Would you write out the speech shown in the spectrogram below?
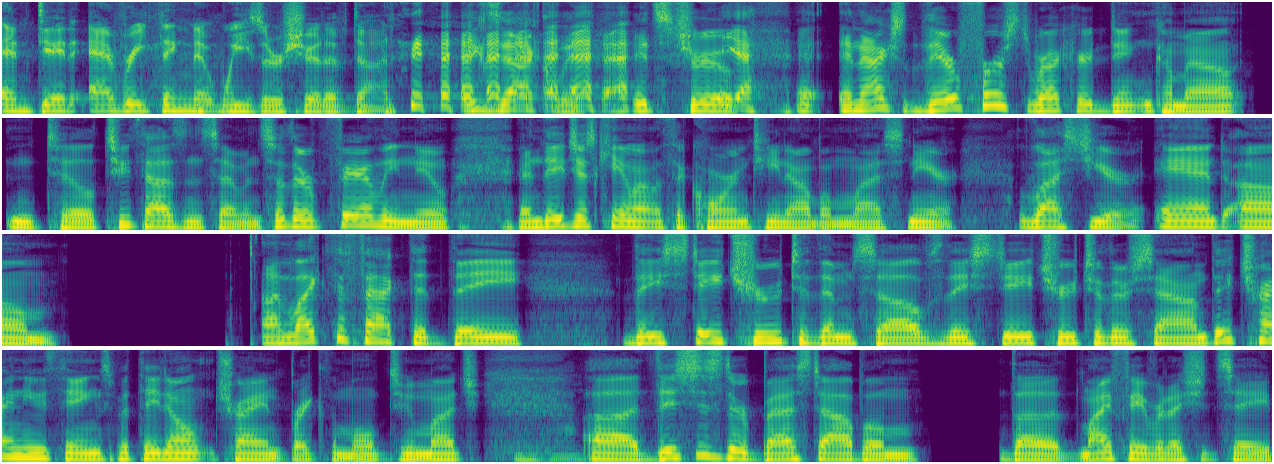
and did everything that weezer should have done exactly. It's true. Yeah. And actually, their first record didn't come out until 2007, so they're fairly new. And they just came out with a quarantine album last year. Last year, and um, I like the fact that they they stay true to themselves. They stay true to their sound. They try new things, but they don't try and break the mold too much. Uh, this is their best album. The my favorite, I should say,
